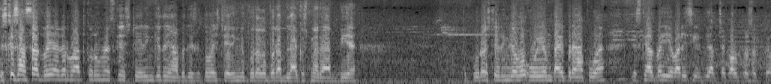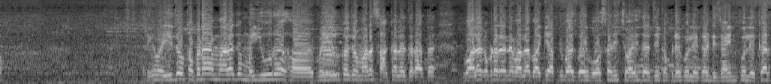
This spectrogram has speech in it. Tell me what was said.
इसके साथ साथ भाई, अगर बात करूँ मैं इसके स्टेयरिंग की तो यहाँ पे देख सकते हो भाई स्टेयरिंग भी पूरा का पूरा ब्लैक उसमें रैप भी है। तो पूरा स्टेयरिंग जो है वो ओ टाइप रैप हुआ है। इसके बाद भाई, ये वाली सीट भी आप चेकआउट कर सकते हो। ठीक है भाई, ये जो कपड़ा है हमारा, जो मयूर मयूर का जो हमारा साका लेदर आता है, वाला कपड़ा रहने वाला है। बाकी आपके पास भाई बहुत सारी चॉइस रहती है, कपड़े को लेकर डिज़ाइन को लेकर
